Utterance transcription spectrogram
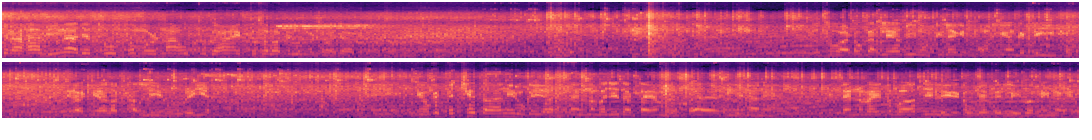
ਚਰਾਹਾ ਦੀਨਾ ਜਿੱਥੋਂ ਉੱਥੋਂ ਮੁੜਨਾ, ਉੱਥੋਂ ਗਾਂ ਇੱਕ ਸਵਾ ਕਿਲੋਮੀਟਰ ਆ ਜਾ ਕੇ ਉੱਥੋਂ ਆਟੋ ਕਰ ਲਿਆ ਸੀ, ਰੋਟੀ ਲੈ ਕੇ ਪਹੁੰਚ ਗਿਆ ਗੱਡੀ। ਮੇਰਾ ਖਿਆਲ ਆ ਖਾਲੀ ਹੋ ਰਹੀ ਹੈ ਕਿਉਂਕਿ ਪਿੱਛੇ ਤਾਂ ਨਹੀਂ ਰੁਕੇ ਯਾਰ 3 ਵਜੇ ਦਾ ਟਾਈਮ ਦਿੱਤਾ ਹੈ ਸੀ ਇਹਨਾਂ ਨੇ। ਵੀ 3 ਵਜੇ ਤੋਂ ਬਾਅਦ ਜੇ ਲੇਟ ਹੋ ਗਿਆ ਫਿਰ ਲੇਬਰ ਨਹੀਂ ਮਿਲਣੀ।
